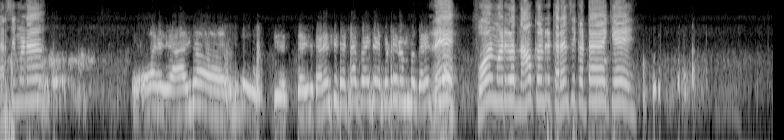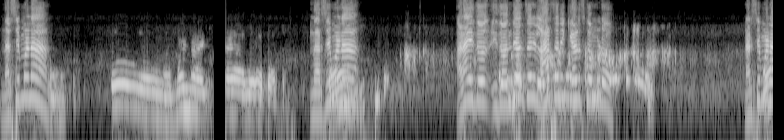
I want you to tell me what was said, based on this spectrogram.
ನರಸಿಂಹಣ್ಣ. ಇದು ಕರೆನ್ಸಿ ಕಟ್ ಆಗ್ತಾ ಇದೆ ಬಿಡ್ರಿ ನಮ್ದು ಕರೆನ್ಸಿ ಫೋನ್ ಮಾಡಿರೋದ್ ನಾವ್ ಕಣ್ರಿ ಕರೆನ್ಸಿ ಕಟ್ಟಾಕೆ ನರಸಿಂಹಣ್ಣ. ಓ ಮಣ್ಣು ನರಸಿಂಹಣ್ಣ. ಅಣ್ಣ ಇದು ಇದೊಂದೇ ಒಂದ್ಸರಿ ಲಾಸ್ಟ್ ಸರಿ ಕೇಳಿಸ್ಕೊಂಬಿಡು. ನರಸಿಂಹಣ್ಣ.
